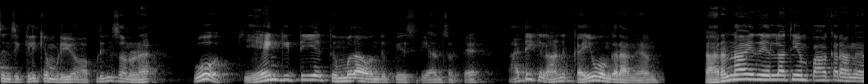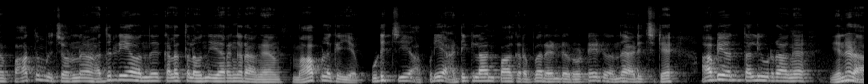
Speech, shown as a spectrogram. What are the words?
செஞ்சு கிழிக்க முடியும்? அப்படின்னு சொன்னோன்னே ஓ என்கிட்டயே திமுறா வந்து பேசுறியான்னு சொல்லிட்டு அடிக்கலான்னு கை ஓங்குறாங்க. கருணா இது எல்லாத்தையும் பார்க்குறாங்க பார்த்து முடிச்ச உடனே அதிரடியாக வந்து களத்தில் வந்து இறங்குறாங்க. மாப்பிள்ளை கையை பிடிச்சி அப்படியே அடிக்கலான்னு பார்க்குறப்ப ரெண்டு ரொட்டேட் வந்து அடிச்சுட்டு அப்படியே வந்து தள்ளி விட்றாங்க. என்னடா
